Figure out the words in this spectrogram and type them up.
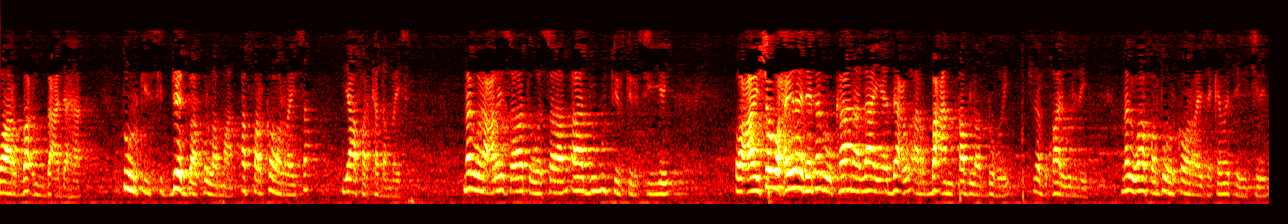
wa arbacun bacdaha duhurkii sideed baa ku lamaan afar ka horeysa iyo afar ka dambaysa nabiguna calayhi salaatu wasalaam aada buu ugu tirtirsiiyey oo caaisho waxay leedahay nabigu kaana laa yadacu arbacan qabla duhri sida bukhaari welinay nabigu afar duhur ka horeysa kama tegi jirin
